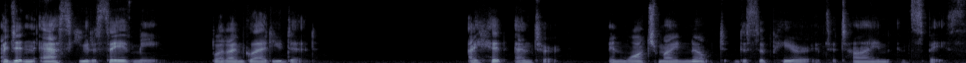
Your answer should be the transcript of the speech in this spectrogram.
I didn't ask you to save me, but I'm glad you did. I hit enter and watch my note disappear into time and space.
